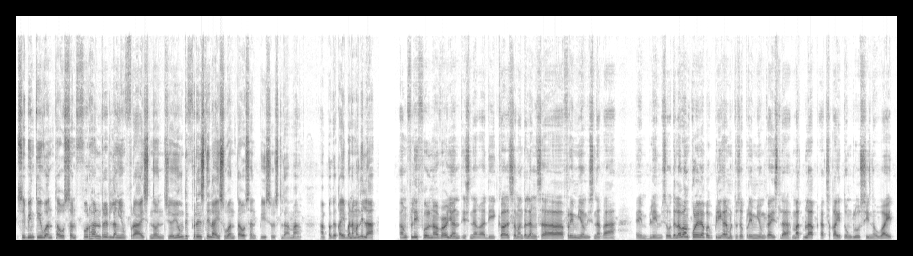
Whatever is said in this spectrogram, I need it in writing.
71,400 lang yung price nun. So yung difference nila is 1,000 pesos lamang. Ang pagkakaiba naman nila, ang playful na variant is naka-decal, samantalang sa premium is naka-emblem. So, dalawang kulay lang pagpilian mo dito sa premium guys la. Matte black at saka itong glossy na white.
